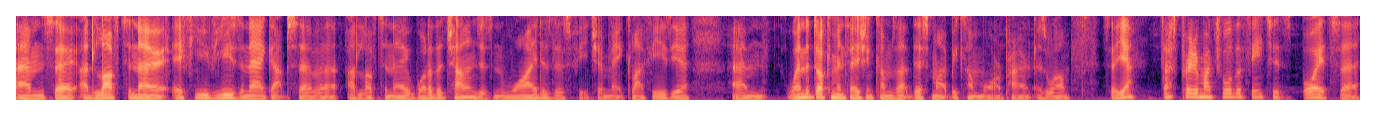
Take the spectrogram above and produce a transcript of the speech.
Um, so I'd love to know if you've used an air-gapped server, I'd love to know what are the challenges and why does this feature make life easier? Um, when the documentation comes out, this might become more apparent as well. So yeah, that's pretty much all the features. Boy, it's a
